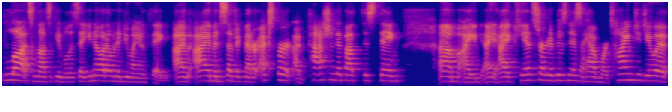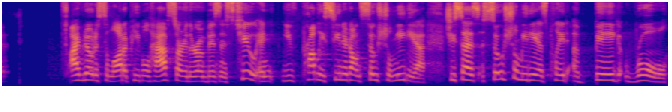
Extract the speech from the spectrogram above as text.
lots and lots of people to say, you know what, I want to do my own thing. I'm I'm a subject matter expert. I'm passionate about this thing. Um, I, I I can't start a business. I have more time to do it. I've noticed a lot of people have started their own business too, and you've probably seen it on social media. She says social media has played a big role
